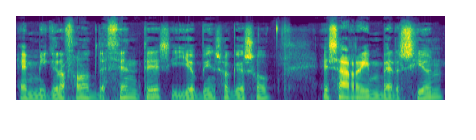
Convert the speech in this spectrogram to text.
en micrófonos decentes y yo pienso que eso, esa reinversión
